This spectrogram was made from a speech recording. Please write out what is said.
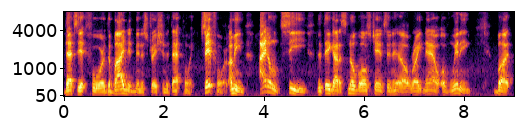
That's it for the Biden administration at that point. It's it for them. I mean, I don't see that they got a snowball's chance in hell right now of winning, but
